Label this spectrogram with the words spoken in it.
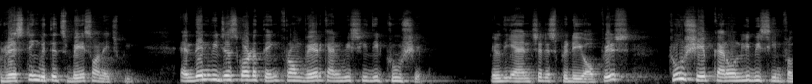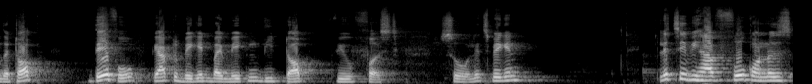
resting with its base on HP. And then we just got to think from where can we see the true shape? Well, the answer is pretty obvious. True shape can only be seen from the top. Therefore, we have to begin by making the top view first. So let's begin. Let's say we have four corners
